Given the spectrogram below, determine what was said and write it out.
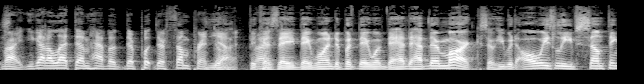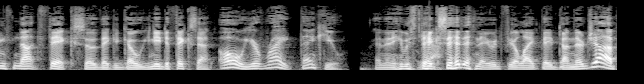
Right, you got to let them have a. They put their thumbprint Yeah, on it because right? they, they wanted to put they want- they had to have their mark, so he would always leave something not fixed, so they could go. You need to fix that. Oh, you're right. Thank you. And then he would fix it, and they would feel like they'd done their job.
